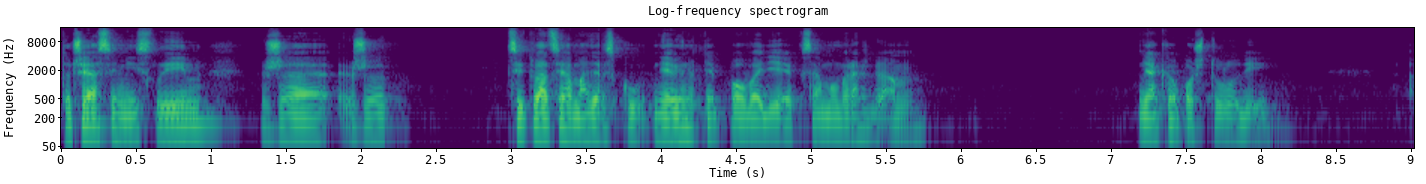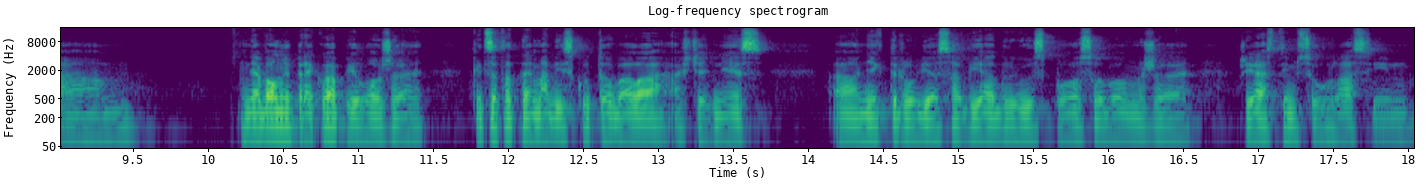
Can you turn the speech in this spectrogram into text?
to, čo ja si myslím, že, že situácia v Maďarsku nevyhnutne povedie k samovraždám nejakého počtu ľudí. A mňa veľmi prekvapilo, že keď sa tá téma diskutovala ešte dnes, niektorí ľudia sa vyjadrujú spôsobom, že že ja s tým súhlasím.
